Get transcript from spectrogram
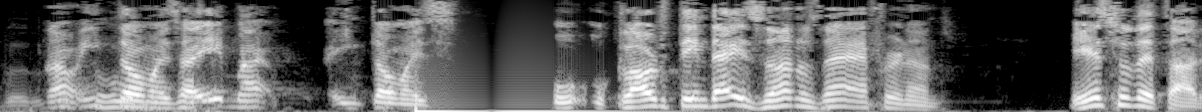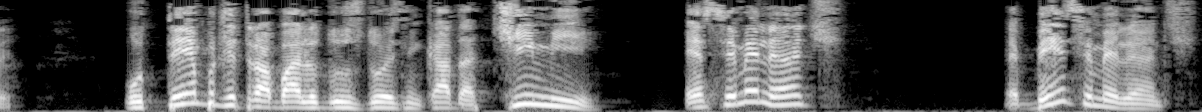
do não, então, mas aí. Mas, então, mas. O, o Cláudio tem 10 anos, né, Fernando? Esse é o detalhe. O tempo de trabalho dos dois em cada time é semelhante. É bem semelhante.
